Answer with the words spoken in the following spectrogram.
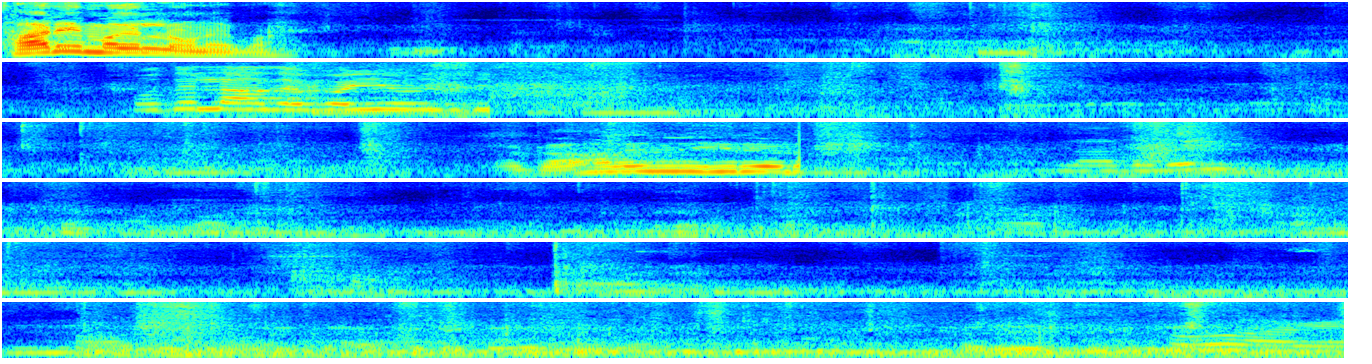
ਥਾਰੀ ਮਗਰ ਲਾਉਣੇ ਪਾ ਉਹਦੇ ਲਾ ਦੇ ਬਾਈ ਉਹ ਗਾਂ ਵਾਲੇ ਵੀ ਹੀਰੇ। ਲਾ ਦੇ ਬਾਈ ਉਹ ਆ ਗਿਆ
